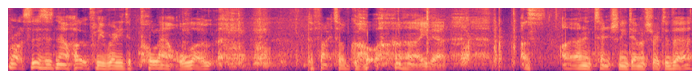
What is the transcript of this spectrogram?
Right, so this is now hopefully ready to pull out, although the fact I've got, yeah, as I unintentionally demonstrated there,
